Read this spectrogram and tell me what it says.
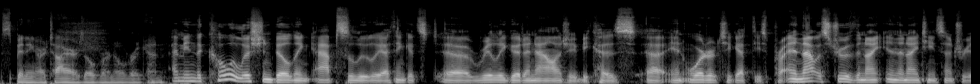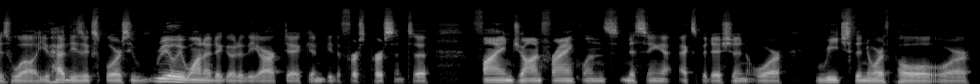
spinning our tires over and over again. I mean, the coalition building, absolutely. I think it's a really good analogy because uh, in order to get these, pri- and that was true of the ni- in the 19th century as well. You had these explorers who really wanted to go to the Arctic and be the first person to find John Franklin's missing expedition or reach the North Pole or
